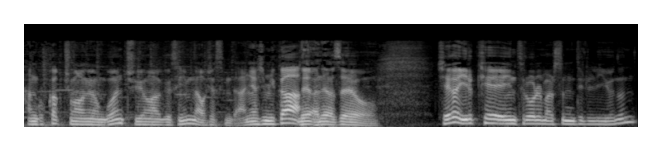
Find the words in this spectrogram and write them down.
한국학중앙연구원 주영아 교수님 나오셨습니다. 안녕하십니까? 네, 안녕하세요. 제가 이렇게 인트로를 말씀드릴 이유는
